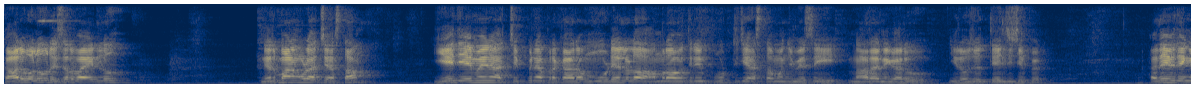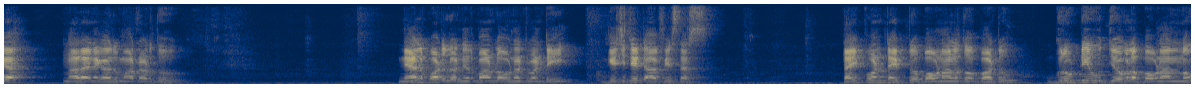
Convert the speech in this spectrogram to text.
కాలువలు రిజర్వాయర్లు నిర్మాణం కూడా చేస్తాం. ఏది ఏమైనా చెప్పిన ప్రకారం మూడేళ్ళలో అమరావతిని పూర్తి చేస్తామని చెప్పేసి నారాయణ గారు ఈరోజు తేల్చి చెప్పారు. అదేవిధంగా నారాయణ గారు మాట్లాడుతూ నేలపాడులో నిర్మాణంలో ఉన్నటువంటి gazetted officers type one type two భవనాలతో పాటు గ్రూప్ డి ఉద్యోగుల భవనాలను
